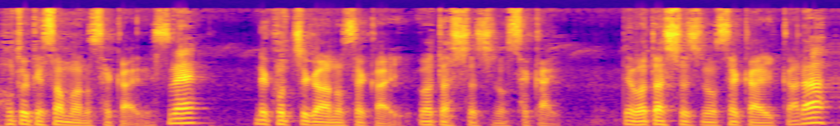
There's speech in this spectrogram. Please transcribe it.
仏様の世界ですね。で、こっち側の世界、私たちの世界。で、私たちの世界から、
